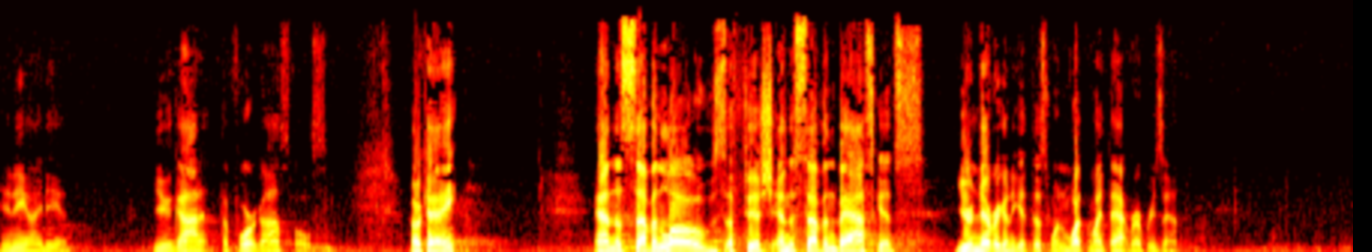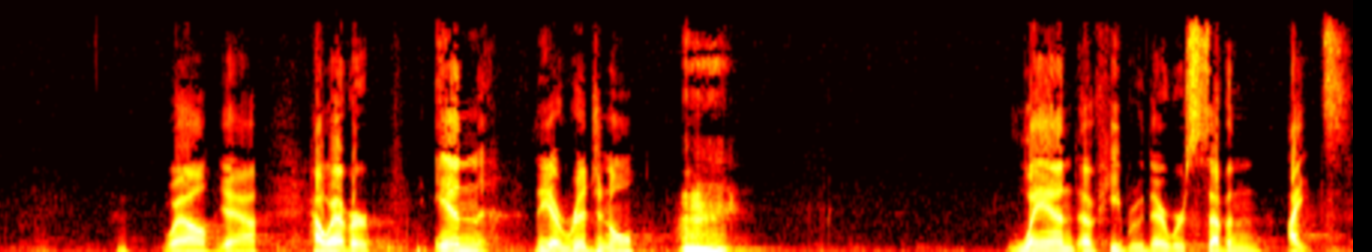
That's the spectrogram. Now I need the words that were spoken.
Any idea? You got it. The four Gospels. Okay. And the seven loaves of fish and the seven baskets, you're never going to get this one. What might that represent? Hmm. Well, yeah. However, in the original land of Hebrew, there were seven ites.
